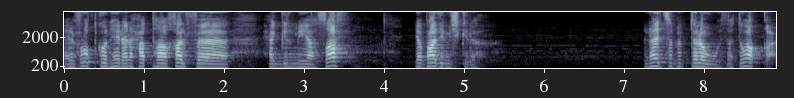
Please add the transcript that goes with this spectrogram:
يعني المفروض تكون هنا أنا حاطها خلف آه، حق المياه صح؟ yep هذه مشكلة. إن هذه تسبب تلوث أتوقع.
